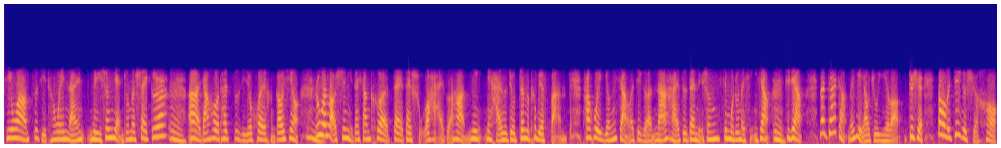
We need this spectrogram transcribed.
希望自己成为男女生眼中的帅哥。嗯啊，然后他自己就会很高兴。嗯如果老师你在上课在在数落孩子哈，那那孩子就真的特别烦，他会影响了这个男孩子在女生心目中的形象。嗯是这样。那家长呢也要注意了，就是到了这个时候，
